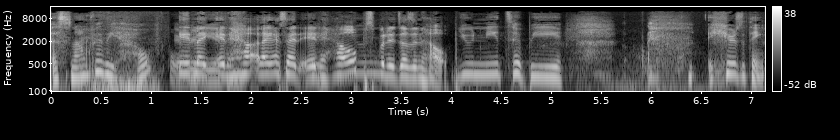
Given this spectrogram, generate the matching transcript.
it's not really helpful. It, like it hel- like I said, it helps, but it doesn't help. You need to be. Here's the thing:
